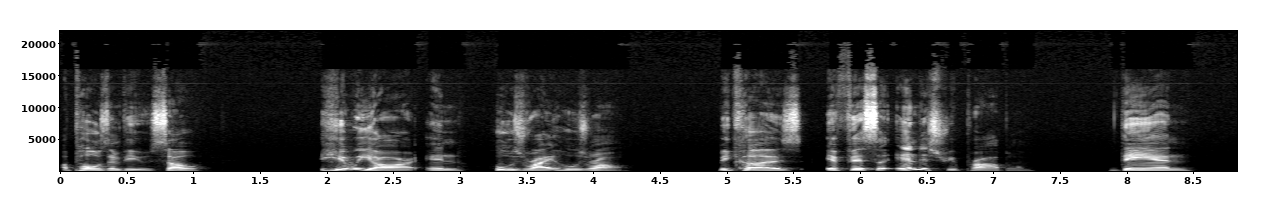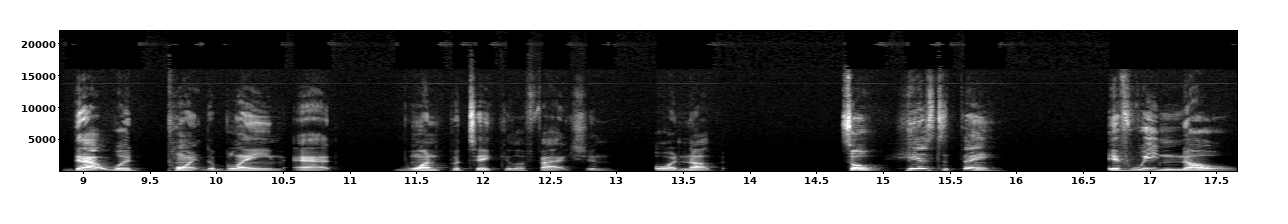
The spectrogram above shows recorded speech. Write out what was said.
Opposing views. So here we are in who's right, who's wrong. Because if it's an industry problem, then that would point the blame at one particular faction or another. So here's the thing. If we know,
